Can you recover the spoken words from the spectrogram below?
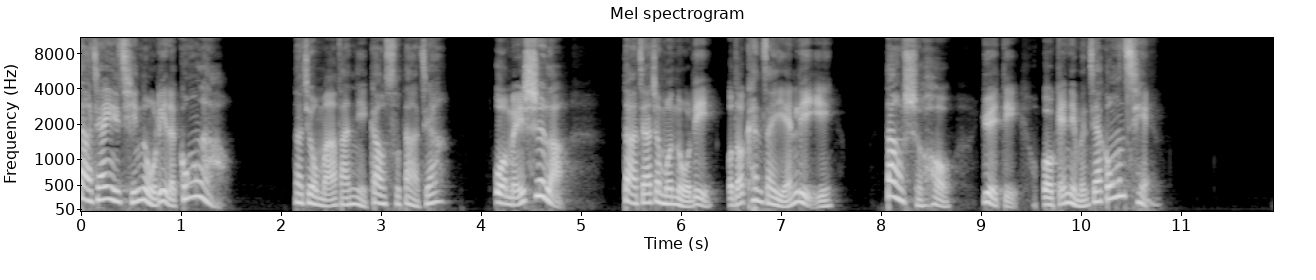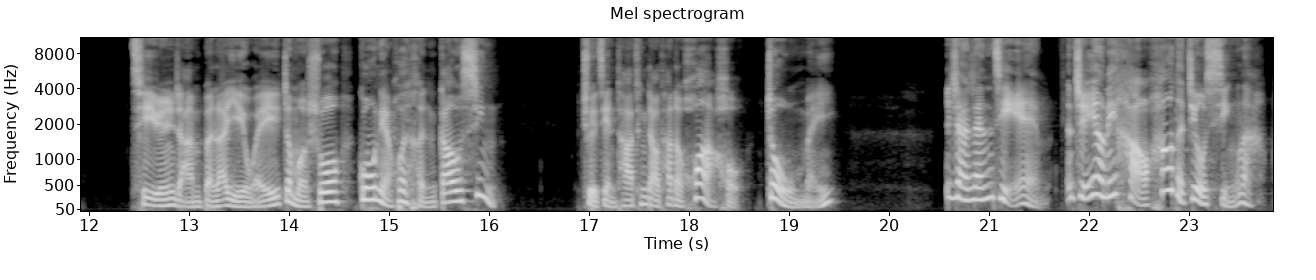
大家一起努力的功劳，那就麻烦你告诉大家，我没事了。大家这么努力，我都看在眼里。到时候月底我给你们加工钱。齐云冉本来以为这么说姑娘会很高兴，却见她听到他的话后。皱眉，冉冉姐，只要你好好的就行了。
